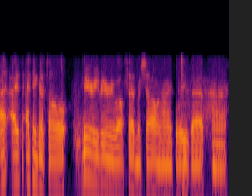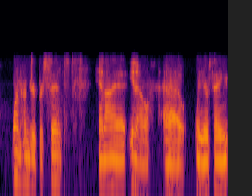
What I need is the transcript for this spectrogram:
I, I I think that's all very very well said, Michele, and I believe that uh, 100%. And I, you know, uh, when you're saying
